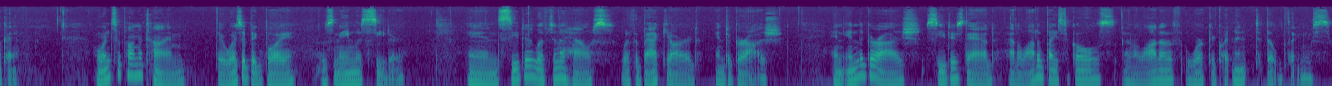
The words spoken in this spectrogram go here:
Okay. Once upon a time, there was a big boy whose name was Cedar. And Cedar lived in a house with a backyard and a garage. And in the garage, Cedar's dad had a lot of bicycles and a lot of work equipment to build things.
